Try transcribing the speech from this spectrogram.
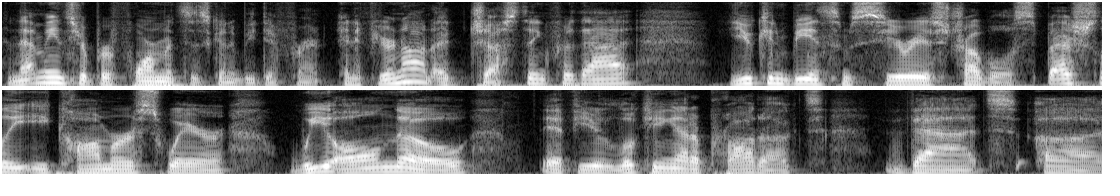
and that means your performance is going to be different. And if you're not adjusting for that, you can be in some serious trouble, especially e-commerce, where we all know if you're looking at a product that uh,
